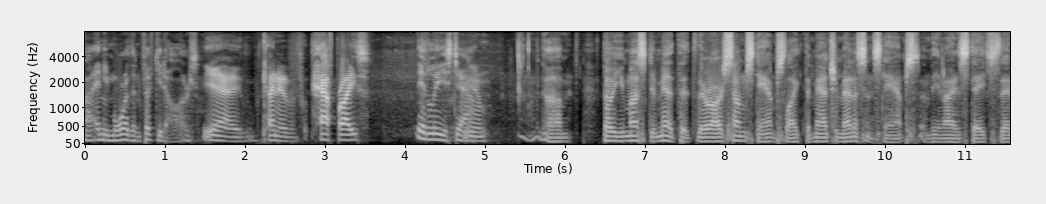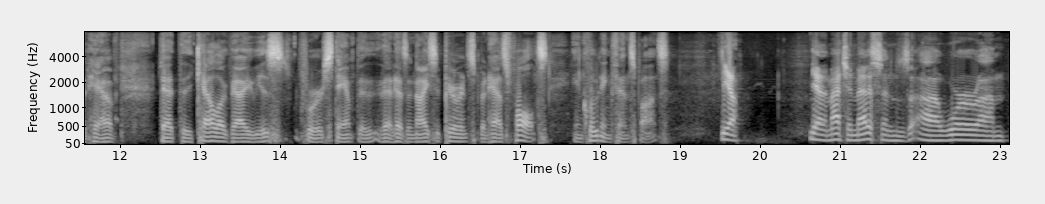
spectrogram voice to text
any more than fifty dollars. Yeah, kind of half price. At least, yeah. yeah. Um, though you must admit that there are some stamps, like the Match and Medicine stamps in the United States, that have that the catalog value is for a stamp that, that has a nice appearance but has faults, including thin spots. Yeah. Yeah, the match and medicines uh, were um,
